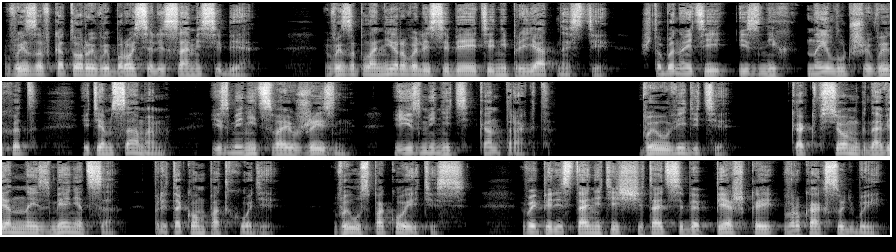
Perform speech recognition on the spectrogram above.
Вызов, который вы бросили сами себе. Вы запланировали себе эти неприятности, чтобы найти из них наилучший выход и тем самым изменить свою жизнь и изменить контракт. Вы увидите, как все мгновенно изменится при таком подходе. Вы успокоитесь. Вы перестанете считать себя пешкой в руках судьбы.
